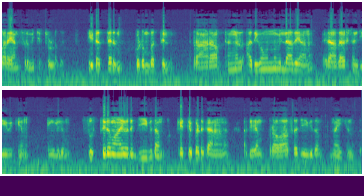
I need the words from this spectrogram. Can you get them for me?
പറയാൻ ശ്രമിച്ചിട്ടുള്ളത്. ഇടത്തരം കുടുംബത്തിൽ പ്രാരാബ്ധങ്ങൾ അധികമൊന്നുമില്ലാതെയാണ് രാധാകൃഷ്ണൻ ജീവിക്കുന്നത് എങ്കിലും സുസ്ഥിരമായ ഒരു ജീവിതം കെട്ടിപ്പടുക്കാനാണ് അദ്ദേഹം പ്രവാസ ജീവിതം നയിക്കുന്നത്.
